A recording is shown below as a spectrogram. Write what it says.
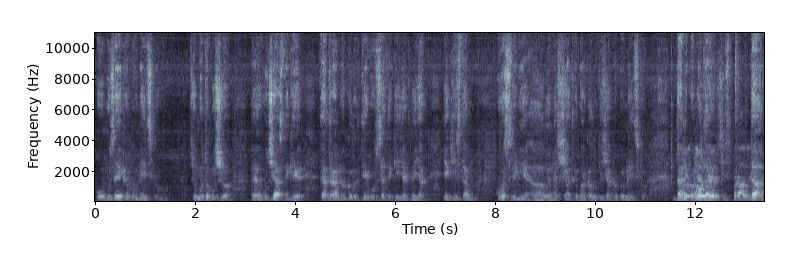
у музеї Кропивницького. Чому? Тому що учасники театрального колективу все-таки як не як, якісь там косвені, але нащадки Марка Лукича Кропивницького. Далі пам'ятаю, справи. Да.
